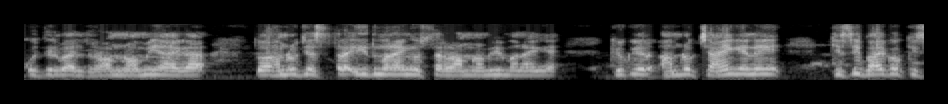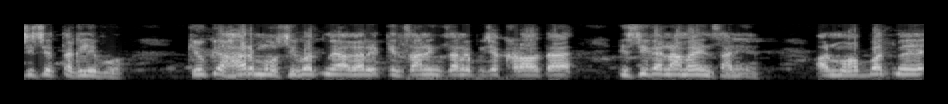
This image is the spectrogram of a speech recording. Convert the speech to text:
कुछ दिन बाद रामनवमी आएगा तो हम लोग जिस तरह ईद मनाएँगे, उस तरह रामनवमी मनाएँगे। क्योंकि हम लोग चाहेंगे नहीं किसी भाई को किसी से तकलीफ़ हो, क्योंकि हर मुसीबत में अगर एक इंसान इंसान के पीछे खड़ा होता है, इसी का नाम है इंसानियत। और मोहब्बत में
